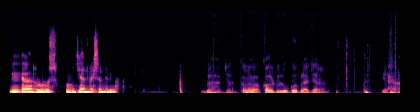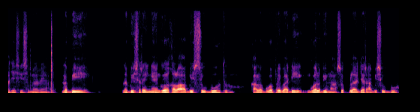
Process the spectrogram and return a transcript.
biar lulus ujian license gitu. Belajar. Kalau kalau dulu gue belajar biasa aja sih sebenarnya. Lebih lebih seringnya gue kalau habis subuh tuh. Kalau gue pribadi gue lebih masuk belajar habis subuh.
